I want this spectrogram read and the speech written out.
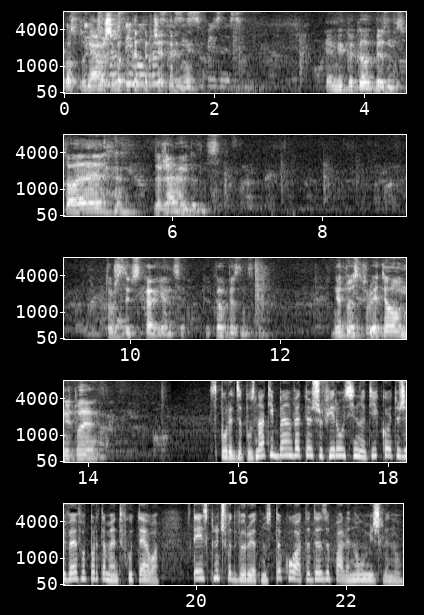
Просто нямаше ме тук 3-4 дни. Еми какъв бизнес? То е държавен бизнес. Туристическа агенция. Какъв бизнес? Нито е строител, нито е... Според запознати, БМВ-то е шофирал сина ти, който живее в апартамент в хотела. Те изключват вероятността колата да е запалена умишлено.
